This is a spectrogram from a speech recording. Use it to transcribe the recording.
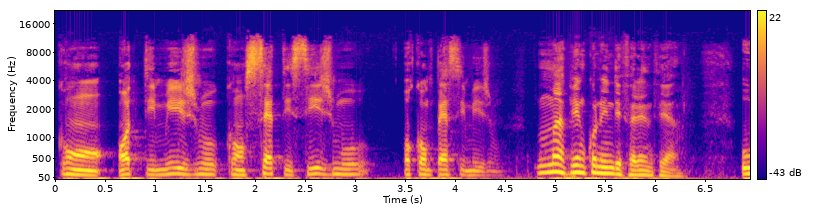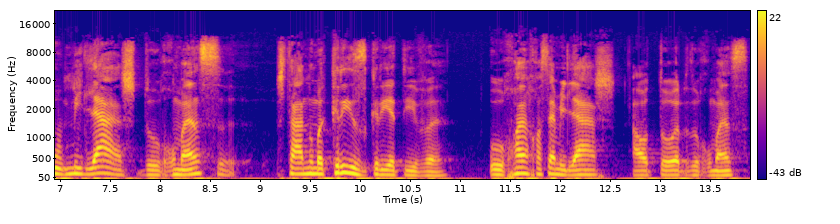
com otimismo, com ceticismo ou com pessimismo? Más bien con indiferencia. O Milhaz do romance está numa crise criativa. O Juan José Milhaz, autor do romance,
